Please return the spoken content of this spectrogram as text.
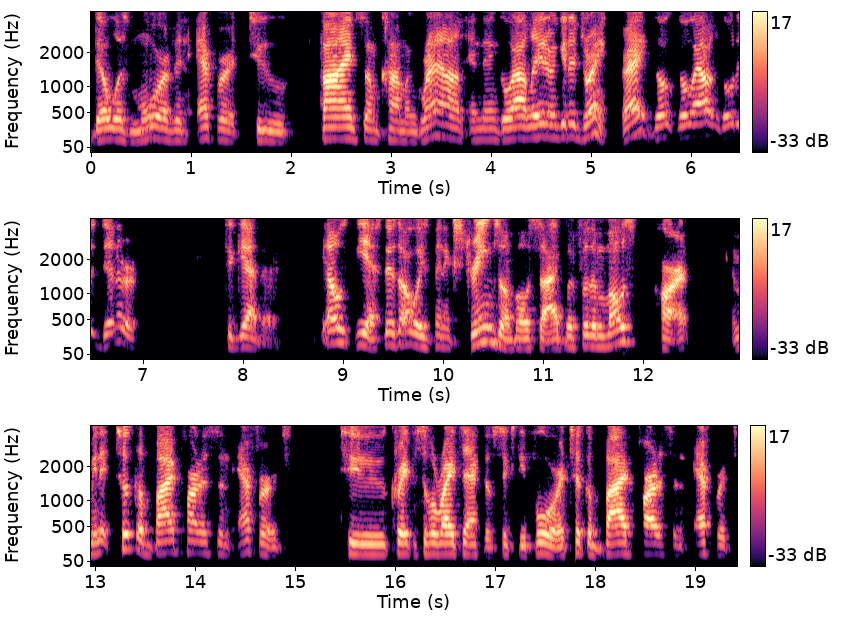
there was more of an effort to find some common ground and then go out later and get a drink, right? Go go out and go to dinner together. You know, yes, there's always been extremes on both sides, but for the most part, I mean, it took a bipartisan effort to create the Civil Rights Act of 64. It took a bipartisan effort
